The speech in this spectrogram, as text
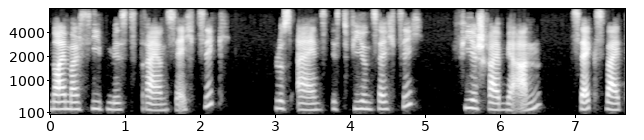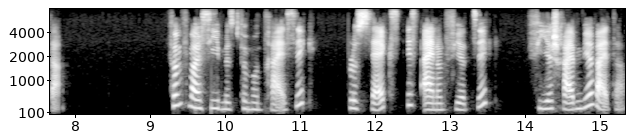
9 mal 7 ist 63, plus 1 ist 64, 4 schreiben wir an, 6 weiter. 5 mal 7 ist 35, plus 6 ist 41, 4 schreiben wir weiter.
